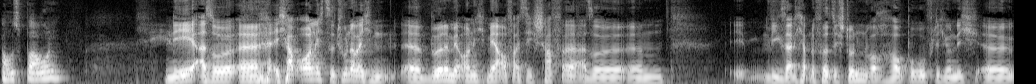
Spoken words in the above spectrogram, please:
ausbauen? Nee, also äh, ich habe ordentlich zu tun, aber ich äh, würde mir auch nicht mehr auf, als ich schaffe. Also ähm, wie gesagt, ich habe eine 40-Stunden-Woche hauptberuflich und ich äh,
